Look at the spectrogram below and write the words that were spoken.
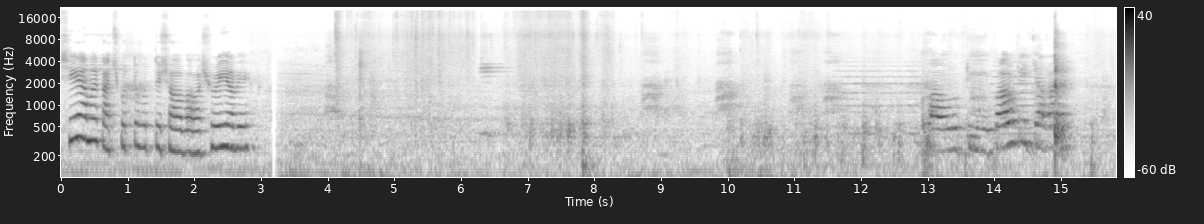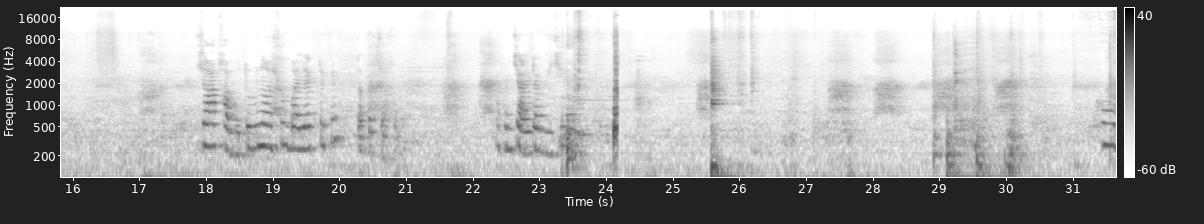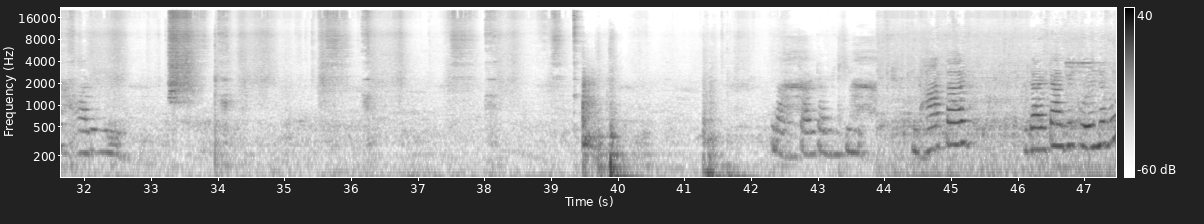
সে আমার কাজ করতে করতে সব আবার সরে যাবে। পাউরুটি পাউরুটি চা চা খাব। তরুণ আসুক বাজার থেকে, তারপর চা খাব। এখন চালটা ভিজিয়ে ভারী ভিজিয়ে ভাত আর ডালটা আগে করে নেব,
